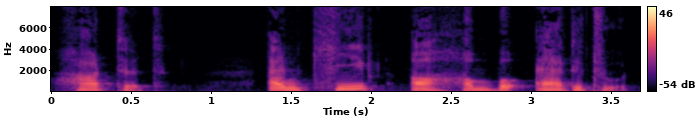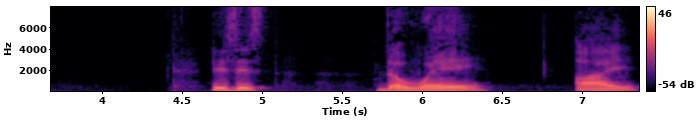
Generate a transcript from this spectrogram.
hearted and keep a humble attitude. This is the way I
